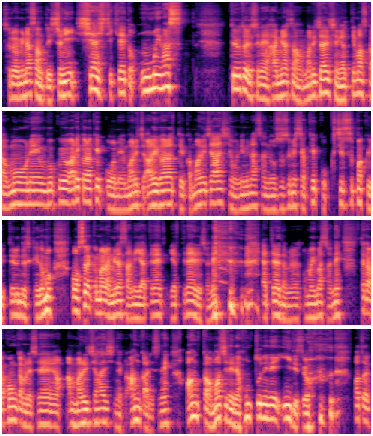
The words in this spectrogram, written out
それを皆さんと一緒にシェアしていきたいと思います。ということですね、はい、皆さん、マルチ配信やってますか？もうね、僕、あれから結構ね、マルチ、あれからっていうか、マルチ配信をね、皆さんにお勧めして結構口酸っぱく言ってるんですけども、おそらくまだ皆さんね、やってない、やってないですよね。やってないと思いますよね。だから今回もですね、マルチ配信だからアンカーですね。アンカーマジでね、本当にね、いいですよ。また、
